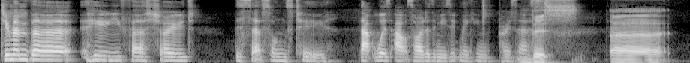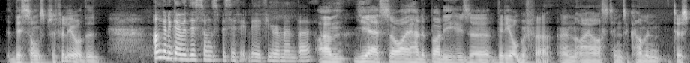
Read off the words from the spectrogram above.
Do you remember who you first showed this set of songs to? That was outside of the music making process. This uh, this song specifically, or the I'm going to go with this song specifically, if you remember. um, yeah. So I had a buddy who's a videographer, and I asked him to come and just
